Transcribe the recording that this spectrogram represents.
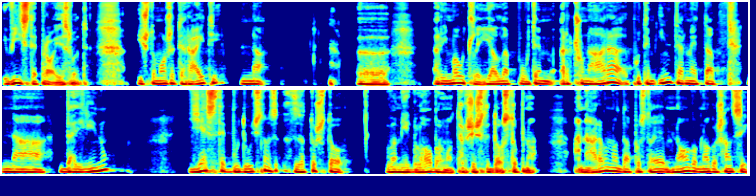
vi ste proizvod i što možete raditi na uh, remotely, jel da putem računara, putem interneta na daljinu, jeste budućnost zato što vam je globalno tržište dostupno. A naravno da postoje mnogo, mnogo šansi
